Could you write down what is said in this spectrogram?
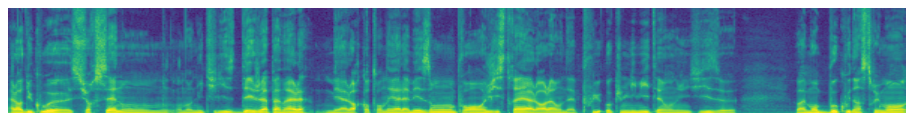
Alors du coup, euh, sur scène, on, en utilise déjà pas mal, mais alors quand on est à la maison pour enregistrer, alors là, on n'a plus aucune limite et on utilise euh, vraiment beaucoup d'instruments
